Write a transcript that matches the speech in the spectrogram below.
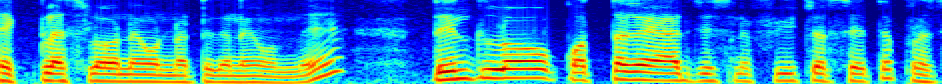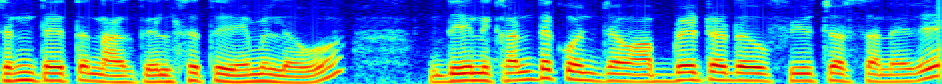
టెక్ ప్లస్లోనే ఉన్నట్టుగానే ఉంది. దీంట్లో కొత్తగా యాడ్ చేసిన ఫీచర్స్ అయితే ప్రజెంట్ అయితే నాకు తెలిసి అయితే ఏమీ లేవు. దీనికంటే కొంచెం అప్డేటెడ్ ఫీచర్స్ అనేది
